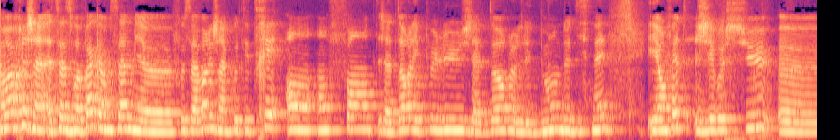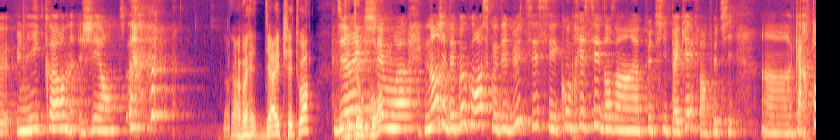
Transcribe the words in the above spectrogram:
moi après, j'ai un- ça se voit pas comme ça, mais euh, faut savoir que j'ai un côté très en, enfant. J'adore les peluches, j'adore le monde de Disney. Et en fait, j'ai reçu euh, une licorne géante Ah ouais, direct chez toi? Direct chez moi. Non, j'étais pas au courant parce qu'au début, tu sais, c'est compressé dans un petit paquet, enfin petit, un carton.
